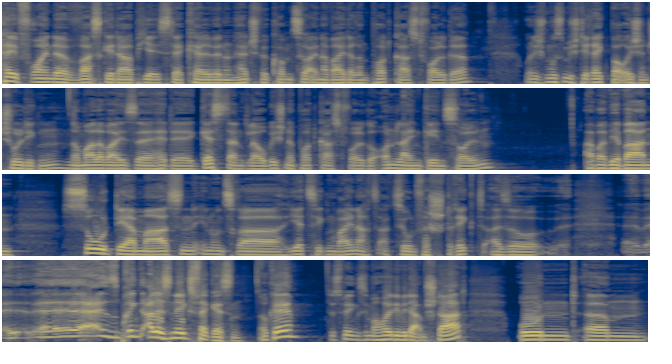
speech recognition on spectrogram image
Hey Freunde, was geht ab? Hier ist der Kelvin und herzlich willkommen zu einer weiteren Podcast-Folge. Und ich muss mich direkt bei euch entschuldigen. Normalerweise hätte gestern, glaube ich, eine Podcast-Folge online gehen sollen. Aber wir waren so dermaßen in unserer jetzigen Weihnachtsaktion verstrickt. Also äh, äh, es bringt alles nichts vergessen. Okay? Deswegen sind wir heute wieder am Start. Und ähm,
